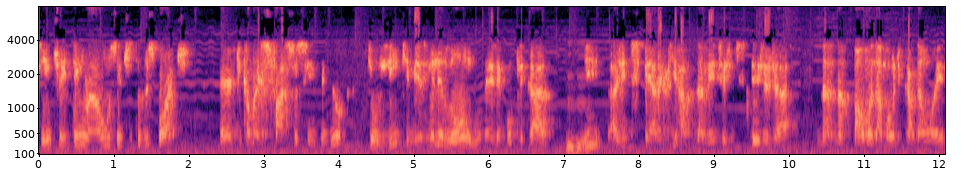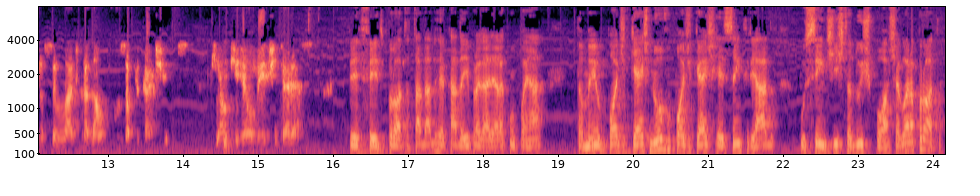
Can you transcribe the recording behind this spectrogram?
Cíntia e tem lá o Cientista do Esporte. É, fica mais fácil assim, entendeu? Porque o link mesmo ele é longo, né? ele é complicado. Uhum. E a gente espera que rapidamente a gente esteja já na, na, palma da mão de cada um aí, no celular de cada um dos aplicativos, que é o que realmente interessa. Perfeito, Prota. Tá dado o recado aí pra galera acompanhar também o podcast, novo podcast recém-criado, o Cientista do Esporte. Agora, Prota,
